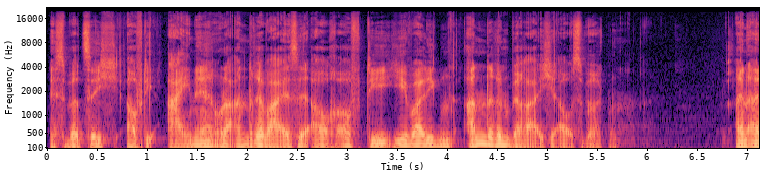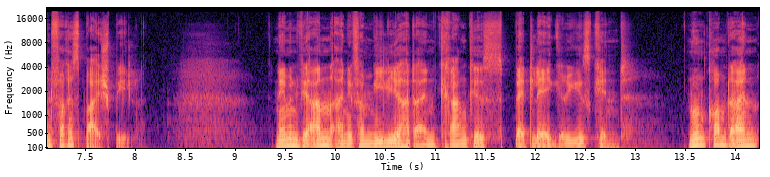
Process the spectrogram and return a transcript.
es wird sich auf die eine oder andere Weise auch auf die jeweiligen anderen Bereiche auswirken. Ein einfaches Beispiel. Nehmen wir an, eine Familie hat ein krankes, bettlägeriges Kind. Nun kommt ein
